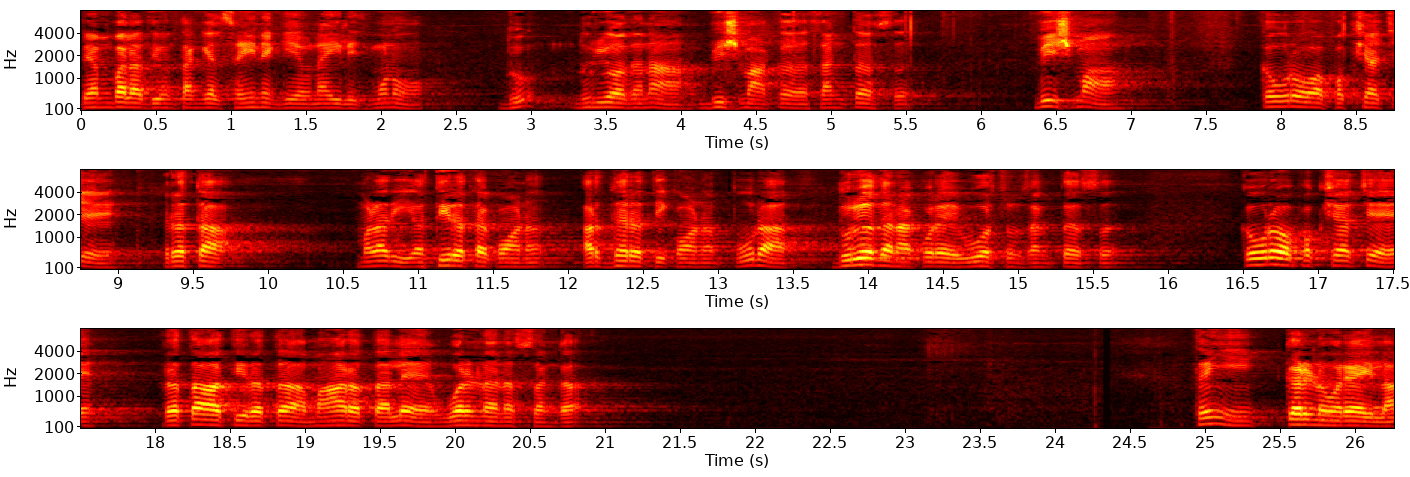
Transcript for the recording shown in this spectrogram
बेंबला दिवन तांगेले सैन्य घेवन आयली म्हणून दु दुर्योधना भिष्माक सांगतास भिष्मा कौरव पक्षाचे रथा म्हळ्यार ही अतिरथ कोण अर्धरथी कोण पुरा दुर्योधना कोरे वचून सांगता आस कौरव पक्षाचे रथा अतिरथ महारथाले वर्णन सांगा थंय कर्ण वरें आयला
